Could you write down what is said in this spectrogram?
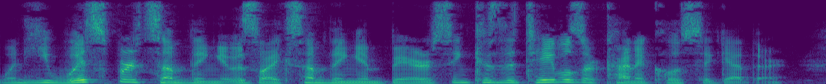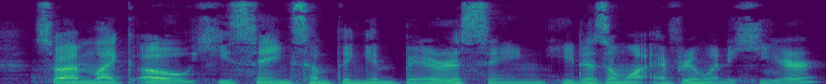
when he whispered something, it was like something embarrassing because the tables are kind of close together. So I'm like, oh, he's saying something embarrassing he doesn't want everyone to hear.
